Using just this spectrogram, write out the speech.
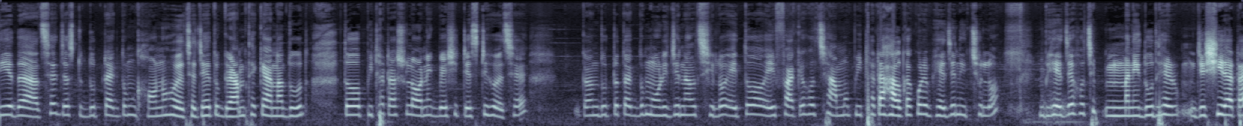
দিয়ে দেওয়া আছে। জাস্ট দুধটা একদম ঘন হয়েছে, যেহেতু গ্রাম থেকে আনা দুধ, তো পিঠাটা আসলে অনেক বেশি টেস্টি হয়েছে। কারণ দুধটা তো একদম অরিজিনাল ছিল। এই তো এই ফাঁকে হচ্ছে আম্মু পিঠাটা হালকা করে ভেজে নিচ্ছিল। ভেজে হচ্ছে মানে দুধের যে শিরাটা,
